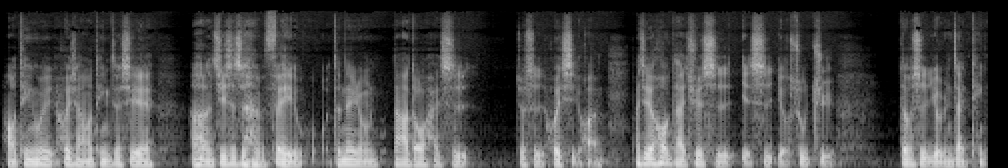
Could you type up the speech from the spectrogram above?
好听，会会想要听这些啊，其实是很废的内容，大家都还是。就是会喜欢，而且后台确实也是有数据，都是有人在听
